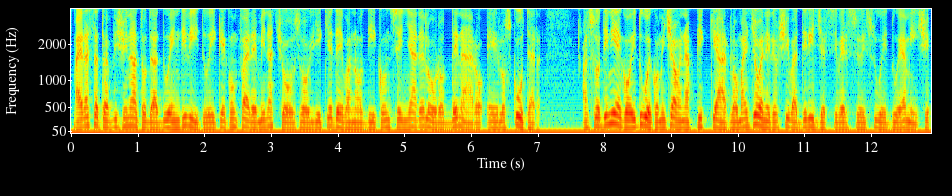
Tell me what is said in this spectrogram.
ma era stato avvicinato da due individui che con fare minaccioso gli chiedevano di consegnare loro denaro e lo scooter. Al suo diniego i due cominciavano a picchiarlo, ma il giovane riusciva a dirigersi verso i suoi due amici,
